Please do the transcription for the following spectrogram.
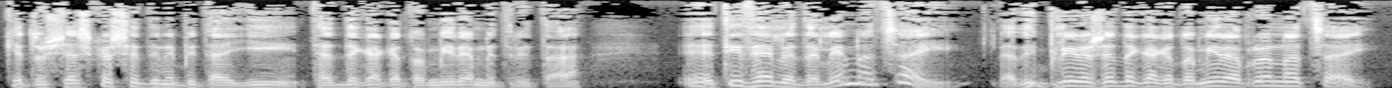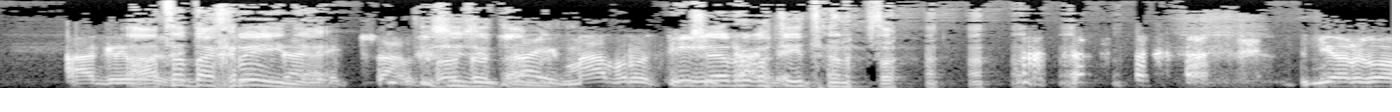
και τους έσκασε την επιταγή τα 11 εκατομμύρια μετρητά. Ε, τι θέλετε, λέει ένα τσάι. Δηλαδή πλήρωσε 11 εκατομμύρια ευρώ ένα τσάι. Ακριβώς. Αυτά τα χρέη είναι. Τι συζητάμε. Μαύρο, τι Ξέρω εγώ τι ήταν αυτό. Γιώργο,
